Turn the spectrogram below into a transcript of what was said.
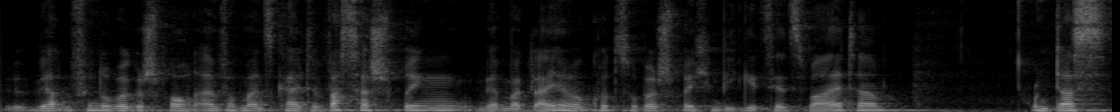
Wir hatten vorhin darüber gesprochen, einfach mal ins kalte Wasser springen. Werden wir gleich noch mal kurz darüber sprechen, wie geht es jetzt weiter. Und das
